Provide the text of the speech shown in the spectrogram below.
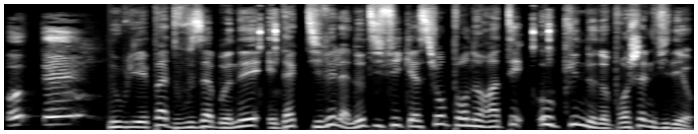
Ok. N'oubliez pas de vous abonner et d'activer la notification pour ne rater aucune de nos prochaines vidéos.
